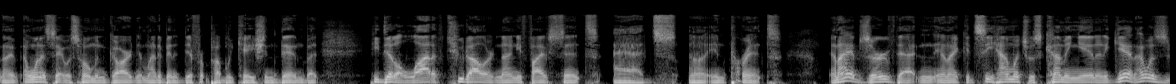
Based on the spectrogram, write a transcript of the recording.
I, I want to say it was Home and Garden. It might have been a different publication then, but he did a lot of $2.95 ads, uh, in print. And I observed that and, and I could see how much was coming in. And again, I was,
